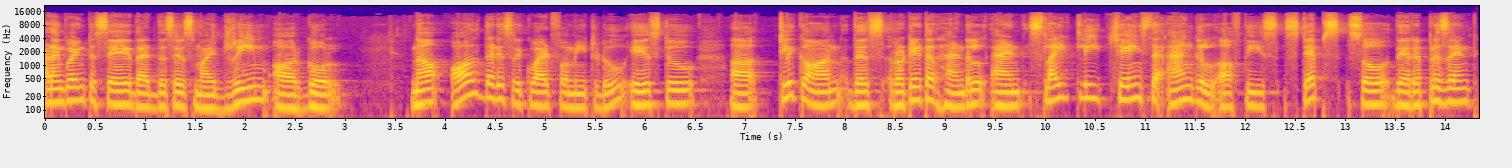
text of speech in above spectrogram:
and I'm going to say that this is my dream or goal. Now all that is required for me to do is to uh, click on this rotator handle and slightly change the angle of these steps so they represent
